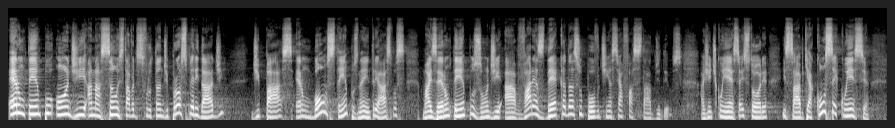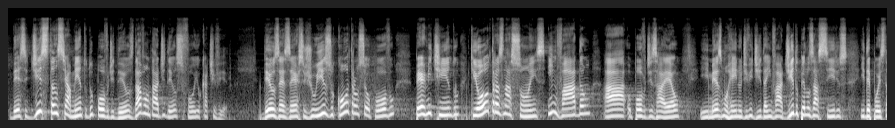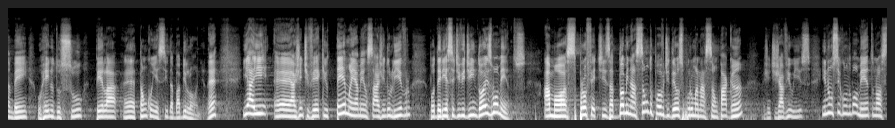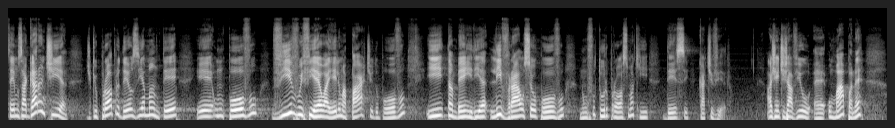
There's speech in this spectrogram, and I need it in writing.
Era um tempo onde a nação estava desfrutando de prosperidade, de paz, eram bons tempos, né, entre aspas, mas eram tempos onde há várias décadas o povo tinha se afastado de Deus. A gente conhece a história e sabe que a consequência desse distanciamento do povo de Deus, da vontade de Deus, foi o cativeiro. Deus exerce juízo contra o seu povo permitindo que outras nações invadam a, o povo de Israel e mesmo o reino dividido é invadido pelos assírios e depois também o reino do sul pela é, tão conhecida Babilônia. Né? E aí é, a gente vê que o tema e a mensagem do livro poderia se dividir em dois momentos. Amós profetiza a dominação do povo de Deus por uma nação pagã, a gente já viu isso, e num segundo momento nós temos a garantia de que o próprio Deus ia manter eh, um povo vivo e fiel a Ele, uma parte do povo, e também iria livrar o seu povo num futuro próximo aqui desse cativeiro. A gente já viu eh, o mapa, né?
